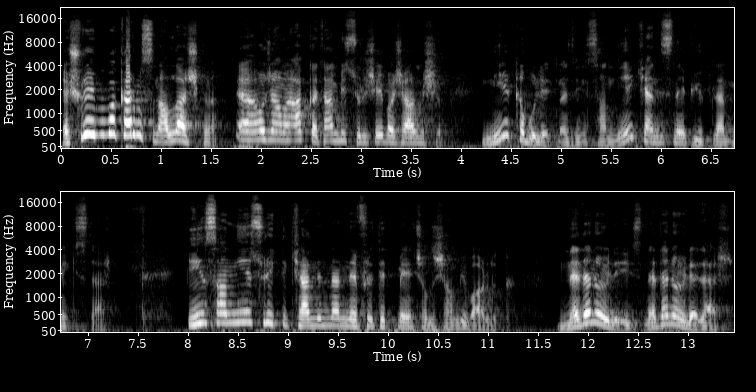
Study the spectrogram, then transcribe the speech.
Ya şuraya bir bakar mısın Allah aşkına? Ya hocam hakikaten bir sürü şey başarmışım. Niye kabul etmez insan? Niye kendisine hep yüklenmek ister? İnsan niye sürekli kendinden nefret etmeye çalışan bir varlık? Neden öyleyiz? Neden öyleler?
